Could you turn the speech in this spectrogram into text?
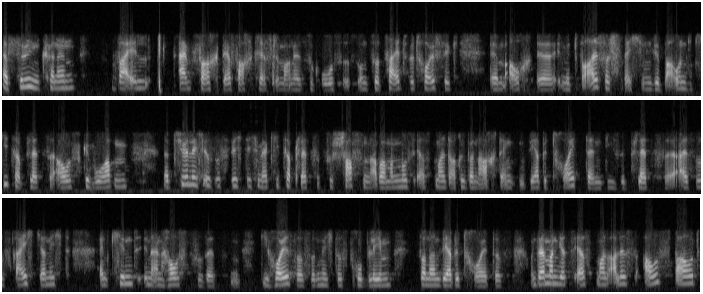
erfüllen können, weil einfach der Fachkräftemangel zu groß ist. Und zurzeit wird häufig ähm, auch äh, mit Wahlversprechen, wir bauen die Kita-Plätze ausgeworben. Natürlich ist es wichtig, mehr Kita-Plätze zu schaffen, aber man muss erst mal darüber nachdenken, wer betreut denn diese Plätze? Also es reicht ja nicht, ein Kind in ein Haus zu setzen. Die Häuser sind nicht das Problem, sondern wer betreut es. Und wenn man jetzt erstmal alles ausbaut,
